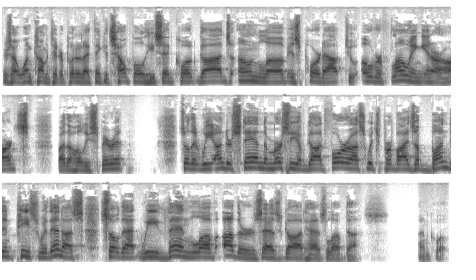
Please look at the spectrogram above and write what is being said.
Here's how one commentator put it. I think it's helpful. He said, quote, God's own love is poured out to overflowing in our hearts by the Holy Spirit so that we understand the mercy of God for us, which provides abundant peace within us, so that we then love others as God has loved us. Unquote.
